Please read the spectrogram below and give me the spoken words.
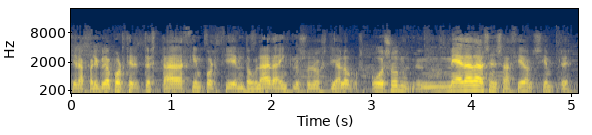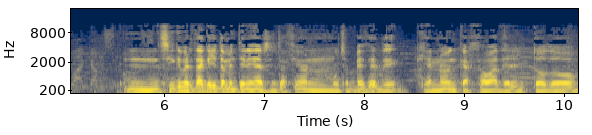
Y la película, por cierto, está 100% doblada, incluso los diálogos. O eso me ha dado la sensación siempre. Mm, Sí que es verdad que yo también tenía la sensación muchas veces de que no encajaba del todo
